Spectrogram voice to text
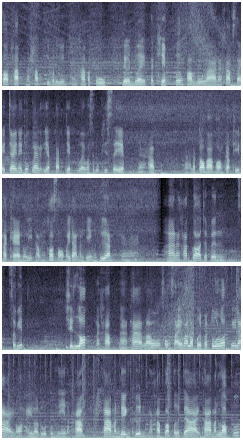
ซอฟทัชนะครับที่บริเวณของข้าประตูเดินด้วยตะเข็บเพิ่มความหรูหรานะครับ ใส่ใจในทุกรายละเอียดตัดเย็บด้วยวัสดุพิเศษนะครับ แล้วก็มาพร้อมกับที่พักแขนตรงนี้ทำให้ข้อศอกไม่ด้านนั่นเองเพื่อนๆมานะครับก็จะเป็นสวิตชินล็อกนะครับถ้าเราสงสัยว่าเราเปิดประตูรถไม่ได้เนาะให้เราดูตรงนี้นะครับ ถ้ามันเด้งขึ้นนะครับก็เปิดได้ ถ้ามันล็อกปุ๊บ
